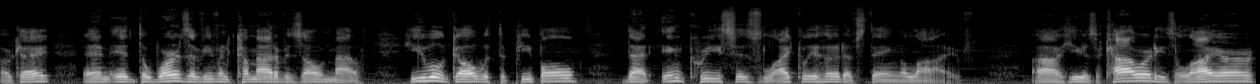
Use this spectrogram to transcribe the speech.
Okay? And it, the words have even come out of his own mouth. He will go with the people that increase his likelihood of staying alive. Uh, he is a coward, he's a liar.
